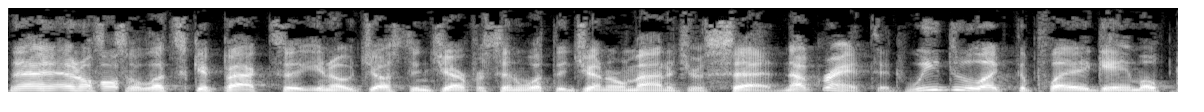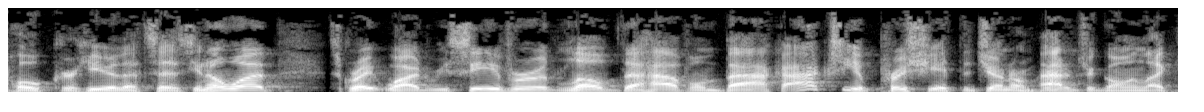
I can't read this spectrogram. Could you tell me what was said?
And also, let's get back to, you know, Justin Jefferson, what the general manager said. Now, granted, we do like to play a game of poker here that says, you know what? It's a great wide receiver. Love to have him back. I actually appreciate the general manager going like,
